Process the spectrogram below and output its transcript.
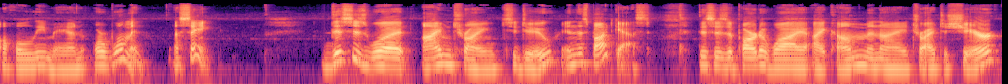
a holy man or woman, a saint. This is what I'm trying to do in this podcast. This is a part of why I come and I try to share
